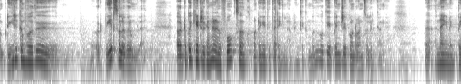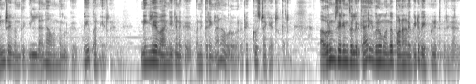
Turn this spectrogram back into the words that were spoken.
அப்படி இருக்கும்போது ஒரு பேர் சொல்ல விரும்பல. அவர்கிட்ட போய் கேட்டிருக்காங்க எனக்கு ஃபோக் சாங்ஸ் மட்டும் ஏற்றி தரீங்களா? அப்படின்னு கேட்கும்போது ஓகே பென்ட்ரைவ் கொண்டு வான்னு சொல்லியிருக்காங்க. நான் எனக்கு பென் ட்ரைவ் வந்து இல்லை நான் வந்து உங்களுக்கு பே பண்ணிடுறேன். நீங்களே வாங்கிட்டு எனக்கு பண்ணி தரீங்களா? நான் அவர் ஒரு ரெக்வஸ்ட்டாக கேட்டிருக்காரு. அவரும் சரின்னு சொல்லியிருக்காரு இவரும் வந்து பணம் அனுப்பிட்டு வெயிட் பண்ணிட்டு இருந்திருக்காரு.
